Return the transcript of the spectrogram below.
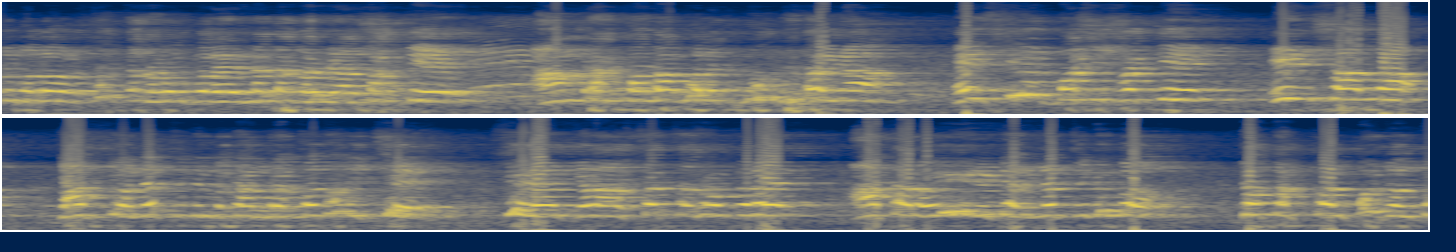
যুবদল, স্বেচ্ছাসেবক দলের নেতা কর্মীরা সাক্ষী। আমরা কথা বলে বলতে চাই না। এই সিলেটবাসী সাক্ষী, ইনশাআল্লাহ জাতীয় নেতৃবৃন্দকে আমরা কথা দিচ্ছি। সিলেট জেলা স্বেচ্ছাসেবক দলের আঠারো ইউনিটের নেতৃবৃন্দ যতক্ষণ পর্যন্ত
